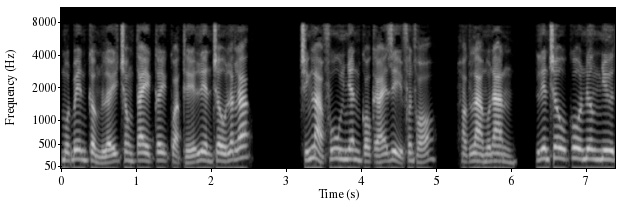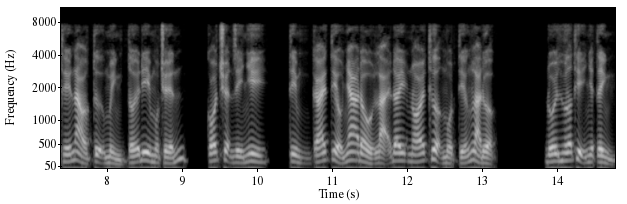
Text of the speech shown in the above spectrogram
một bên cầm lấy trong tay cây quạt thế liên châu lắc lắc. Chính là phu nhân có cái gì phân phó, hoặc là muốn ăn, liên châu cô nương như thế nào tự mình tới đi một chuyến, có chuyện gì nhi, tìm cái tiểu nha đầu lại đây nói thượng một tiếng là được. Đối hứa thị nhiệt tình,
